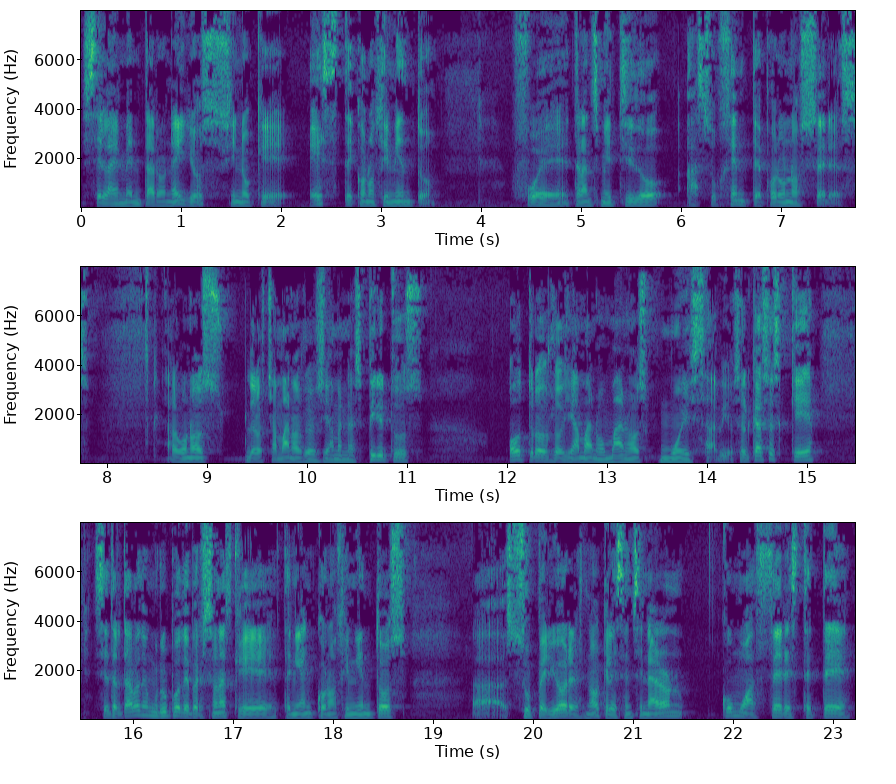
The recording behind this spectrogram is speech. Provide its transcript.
se la inventaron ellos, sino que este conocimiento fue transmitido a su gente por unos seres. Algunos de los chamanos los llaman espíritus, otros los llaman humanos muy sabios. El caso es que se trataba de un grupo de personas que tenían conocimientos ah, superiores, ¿no? Que les enseñaron cómo hacer este té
